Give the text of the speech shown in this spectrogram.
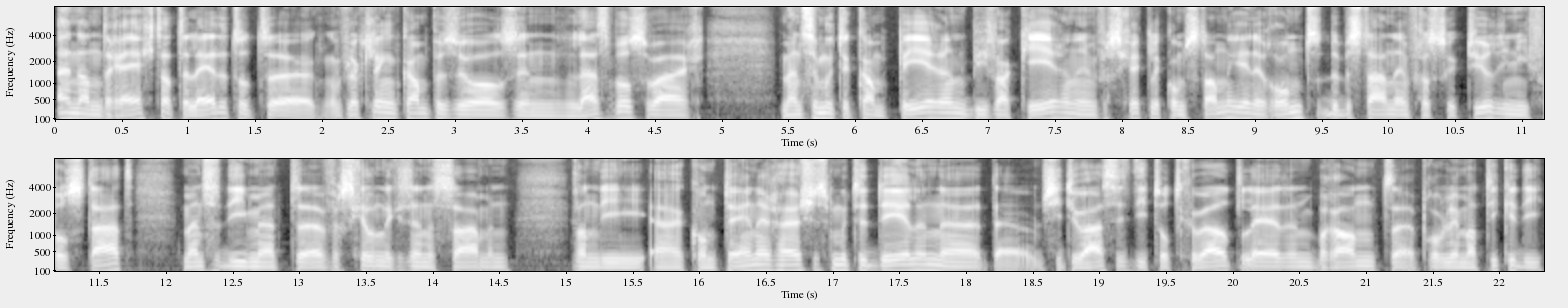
En dan dreigt dat te leiden tot uh, vluchtelingenkampen zoals in Lesbos, waar mensen moeten kamperen, bivakeren in verschrikkelijke omstandigheden rond de bestaande infrastructuur die niet volstaat. Mensen die met uh, verschillende gezinnen samen van die uh, containerhuisjes moeten delen. De situaties die tot geweld leiden, brand, problematieken die,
